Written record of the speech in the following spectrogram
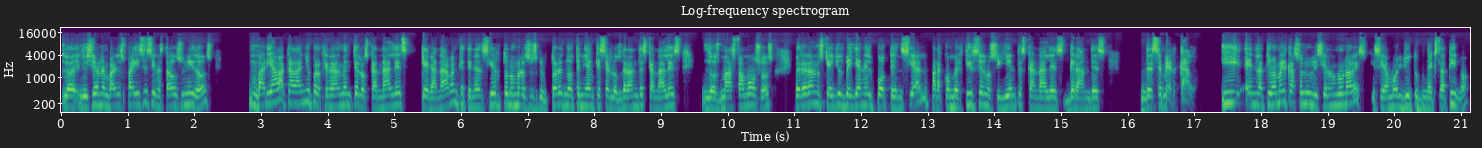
lo, lo hicieron en varios países y en Estados Unidos variaba cada año, pero generalmente los canales que ganaban, que tenían cierto número de suscriptores, no tenían que ser los grandes canales, los más famosos, pero eran los que ellos veían el potencial para convertirse en los siguientes canales grandes de ese mercado. Y en Latinoamérica solo lo hicieron una vez y se llamó el YouTube Next Latino.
